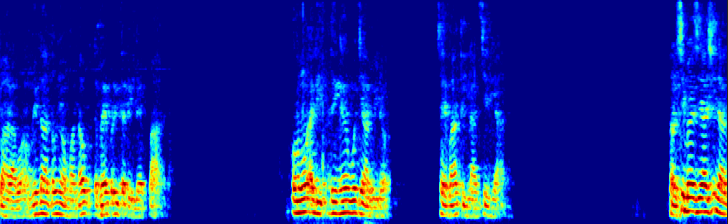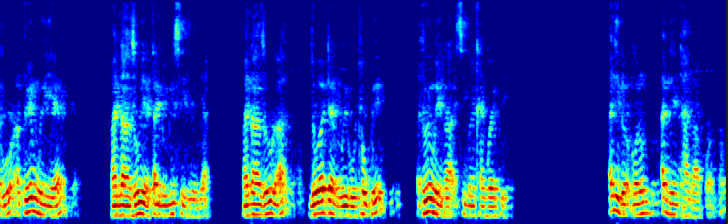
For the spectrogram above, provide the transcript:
ပါတာပေါ့အမင်းသား၃ယောက်မှာနောက်တပည့်ပရိသတ်တွေလည်းပါတယ်အကုန်လုံးအဲ့ဒီသင်္ကန်းဝတ်ကြပြီးတော့ဆယ်ပါးတီလာကျင့်ကြတယ်အဲစီမံစရာရှိတာကိုအတွင်းဝင်ရဲ့ဘန္နာဇိုးရဲ့တိုင်ပင်ပြီးစီစဉ်ရဘန္နာဇိုးကလိုအပ်တဲ့ငွေကိုထုတ်ပေးအတွင်းဝင်ကစီမံခန့်ခွဲပေး အဲ့ဒီတော့အကုန်လုံးအမြင်ထားတာပေါ့နော်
